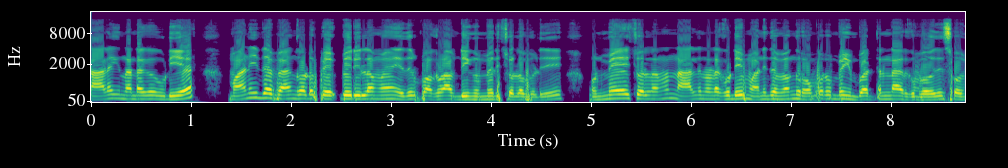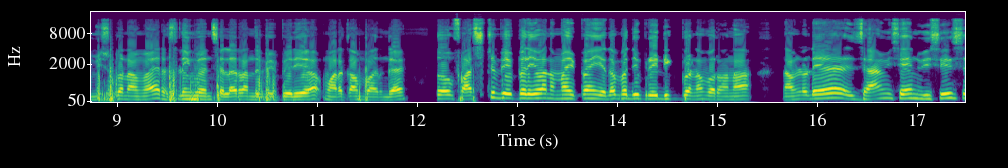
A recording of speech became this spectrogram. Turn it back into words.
நாளைக்கு நடக்கக்கூடிய மனித பேங்கோட பெ இல்லாமல் எதிர்பார்க்கலாம் அப்படிங்கிற மாதிரி சொல்லப்படுது. உண்மையே சொல்லணும்னா நாளைக்கு நடக்கக்கூடிய மனித பேங்க் ரொம்ப ரொம்ப இம்பார்ட்டண்ட்டாக இருக்க போகுது. ஸோ மிஸ் பண்ணாமல் ரெஸ்லிங் ஃபேன்ஸ் எல்லோரும் அந்த பேப்பரையும் மறக்காமல் பாருங்கள் ஸோ ஃபஸ்ட்டு பேப்பரையும் நம்ம இப்போ எதை பற்றி ப்ரிடிக்ட் பண்ண போகிறோம்னா நம்மளுடைய ஜாமிசேன் விசிஸ்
